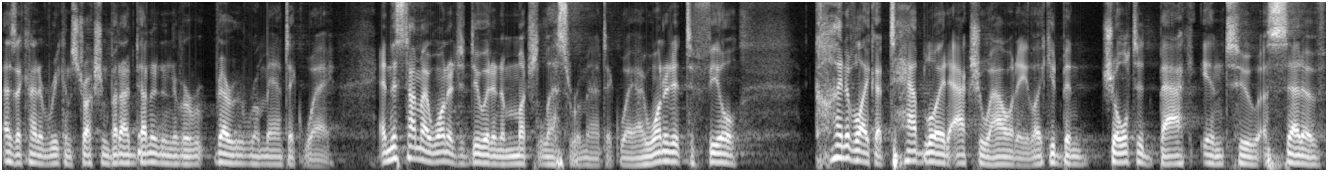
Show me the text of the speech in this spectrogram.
as a kind of reconstruction, but I'd done it in a very romantic way. And this time I wanted to do it in a much less romantic way. I wanted it to feel kind of like a tabloid actuality, like you'd been jolted back into a set of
